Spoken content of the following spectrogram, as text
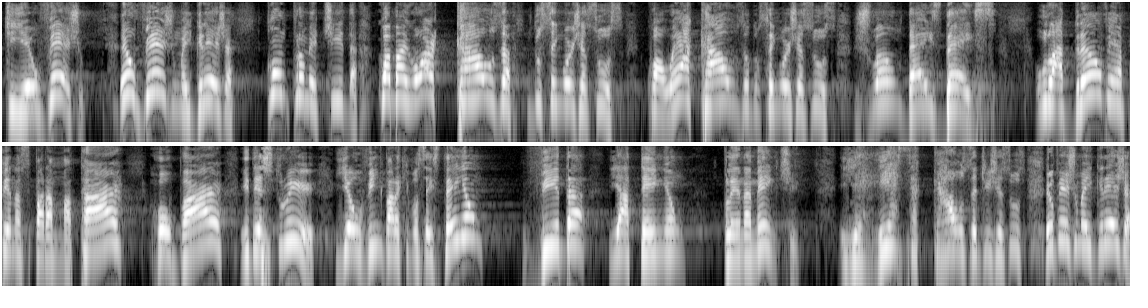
que eu vejo. Eu vejo uma igreja comprometida com a maior causa do Senhor Jesus. Qual é a causa do Senhor Jesus? João 10, 10. O ladrão vem apenas para matar, roubar e destruir. E eu vim para que vocês tenham vida e a tenham plenamente. E é essa a causa de Jesus. Eu vejo uma igreja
